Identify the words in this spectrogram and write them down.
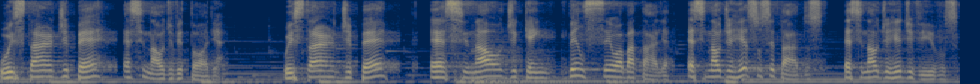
O estar de pé é sinal de vitória. O estar de pé é sinal de quem venceu a batalha, é sinal de ressuscitados, é sinal de redivivos.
